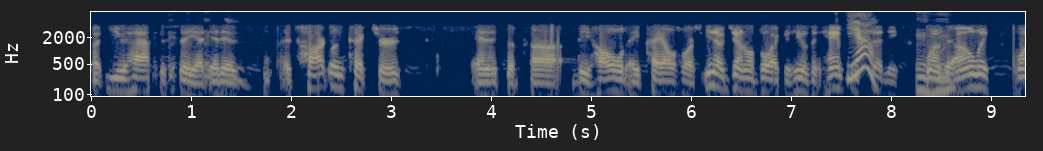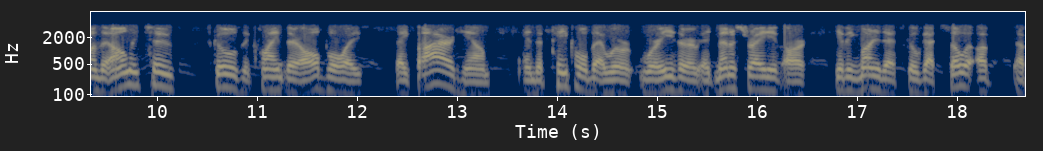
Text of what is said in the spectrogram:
But you have to see it. It is it's Heartland Pictures, and it's a uh, Behold a Pale Horse. You know General Boykin. He was at Hampden Yeah. Sydney, one of the only one of the only two schools that claimed they're all boys. They fired him, and the people that were were either administrative or giving money to that school got so uh, uh,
